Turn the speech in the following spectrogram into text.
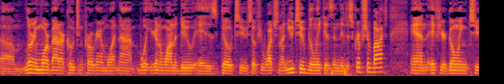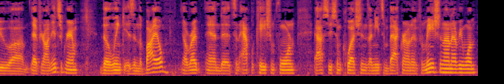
um, learning more about our coaching program, whatnot, what you're going to want to do is go to. So if you're watching on YouTube, the link is in the description box, and if you're going to, uh, if you're on Instagram, the link is in the bio. All right, and it's an application form. Asks you some questions. I need some background information on everyone,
